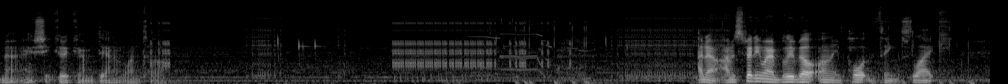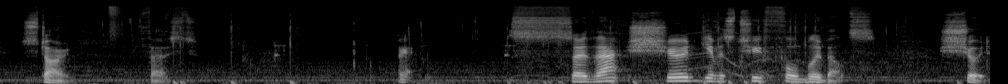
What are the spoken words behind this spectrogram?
No, actually could have come down at one time. I know, I'm spending my blue belt on important things like stone first. Okay. So that should give us two full blue belts. Should.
